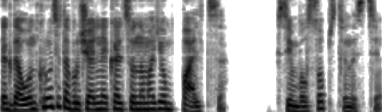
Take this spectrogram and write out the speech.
когда он крутит обручальное кольцо на моем пальце. Символ собственности.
